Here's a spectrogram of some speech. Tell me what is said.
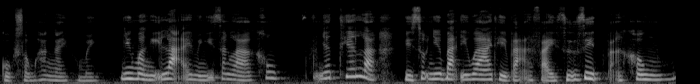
cuộc sống hàng ngày của mình. Nhưng mà nghĩ lại mình nghĩ rằng là không nhất thiết là ví dụ như bạn yêu ai thì bạn phải giữ gìn bạn không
